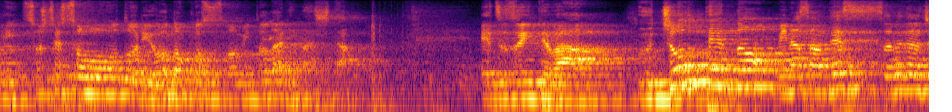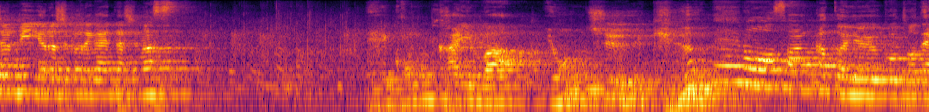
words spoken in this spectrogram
組そして総踊りを残すのみとなりました。え続いては有頂天の皆さんです。それでは準備よろしくお願いいたします。え今回は49名の参加ということで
